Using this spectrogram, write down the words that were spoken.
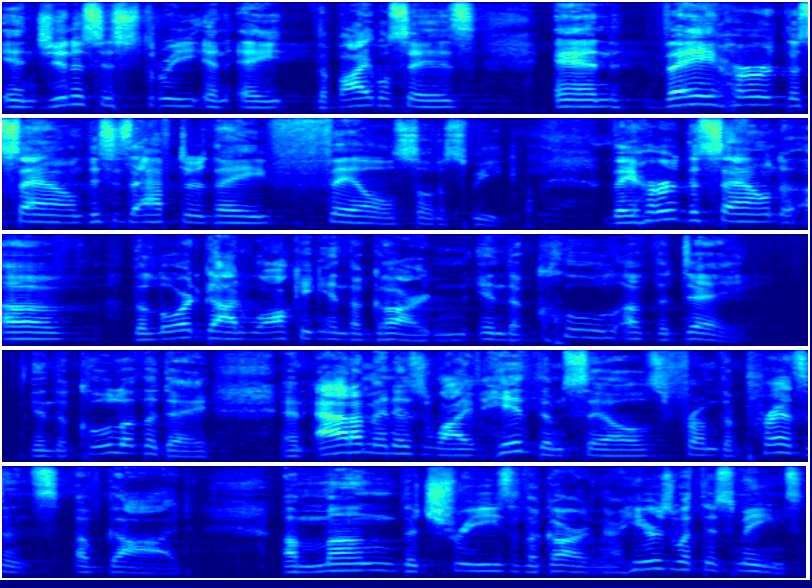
in Genesis 3 and 8, the Bible says, and they heard the sound. This is after they fell, so to speak. They heard the sound of the Lord God walking in the garden in the cool of the day. In the cool of the day. And Adam and his wife hid themselves from the presence of God among the trees of the garden. Now, here's what this means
